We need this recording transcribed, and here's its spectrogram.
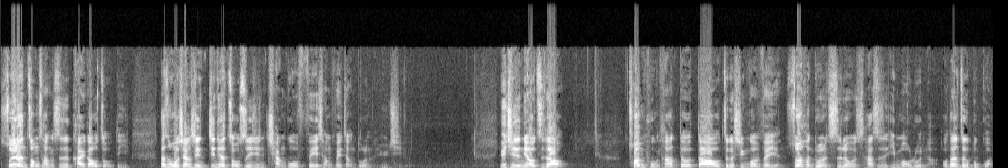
虽然中场是开高走低，但是我相信今天的走势已经强过非常非常多人的预期了。因为其实你要知道，川普他得到这个新冠肺炎，虽然很多人是认为他是阴谋论啊，哦，但是这个不管，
